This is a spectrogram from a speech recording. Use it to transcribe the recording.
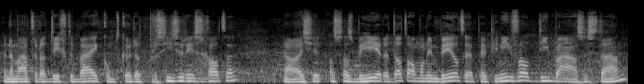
En naarmate dat dichterbij komt, kun je dat preciezer inschatten. Nou, als je als, als beheerder dat allemaal in beeld hebt, heb je in ieder geval die basis staan.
